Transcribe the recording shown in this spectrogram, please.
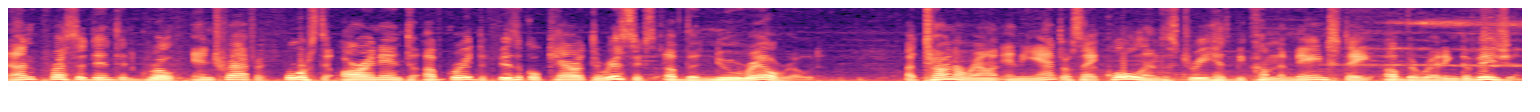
An unprecedented growth in traffic forced the RNN to upgrade the physical characteristics of the new railroad. A turnaround in the anthracite coal industry has become the mainstay of the Reading Division.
